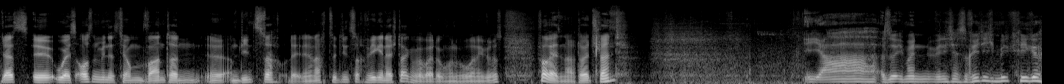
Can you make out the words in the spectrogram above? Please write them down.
Das äh, US-Außenministerium warnt dann äh, am Dienstag oder in der Nacht zu Dienstag wegen der starken Verbreitung von Coronavirus Verreisen nach Deutschland. Ja, also ich meine, wenn ich das richtig mitkriege,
